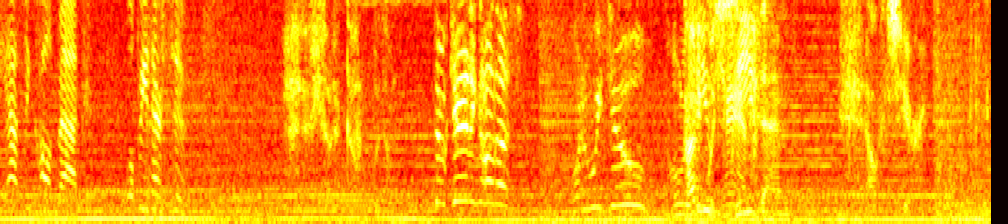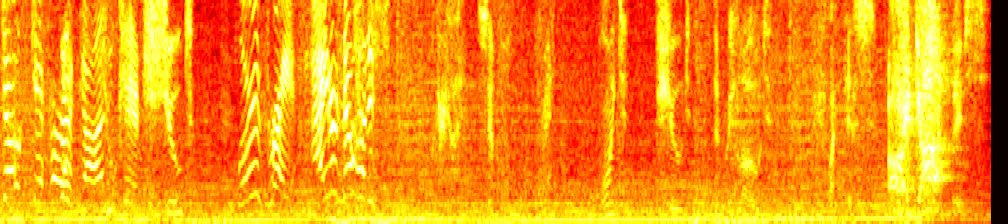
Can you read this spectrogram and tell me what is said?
He hasn't called back. We'll be there soon. I should have gone with him. They're gaining on us! What do we do? Only How do you see can. them? Alex here. Don't give her a gun! You can't shoot. Laura's right. I don't know how to sh- Okay, simple. Right. Point, shoot, and reload. Like this. I got this.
